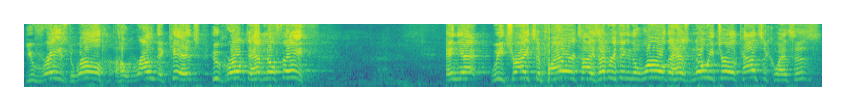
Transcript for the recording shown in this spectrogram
you've raised well-rounded uh, kids who grow up to have no faith. And yet we try to prioritize everything in the world that has no eternal consequences.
